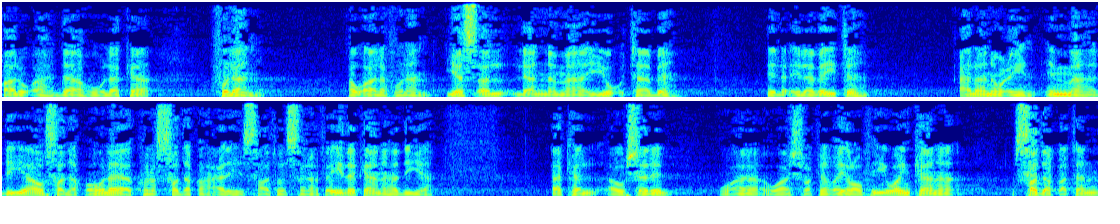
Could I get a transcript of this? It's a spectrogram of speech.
قالوا أهداه لك فلان أو آل فلان. يسأل لأن ما يؤتى به إلى بيته على نوعين إما هدية أو صدقة وهو لا يأكل الصدقة عليه الصلاة والسلام فإذا كان هدية أكل أو شرب وأشرك غيره فيه وإن كان صدقة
